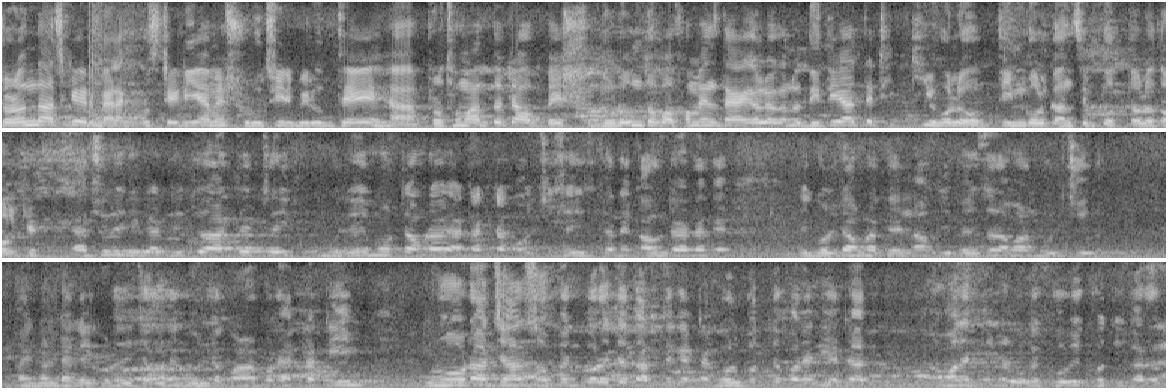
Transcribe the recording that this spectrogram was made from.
সরন্দা, আজকের ব্যারাকপুর স্টেডিয়ামে সুরুচির বিরুদ্ধে প্রথমার্ধটা বেশ দুরন্ত পারফরমেন্স দেখা গেল, কিন্তু দ্বিতীয়ার্ধে ঠিক কী হলো? তিন গোল কনসিভ করতে হলো দলকে। অ্যাকচুয়ালি যেটা দ্বিতীয়ার্ধে সেই যে মুহূর্তে আমরা অ্যাটাকটা করছি সেইখানে কাউন্টার অ্যাটাকে এই গোলটা আমরা খেললাম ডিফেন্সের আমার ভুল ছিল। ফাইনাল ট্যাকেল করে দিচ্ছে মানে গোলটা করার পরে একটা টিম পনেরোটা চান্স ওপেন করেছে, তার থেকে একটা গোল করতে পারেনি। এটা আমাদের টিমের পক্ষে খুবই ক্ষতিকারক।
